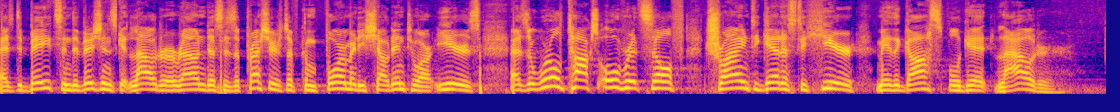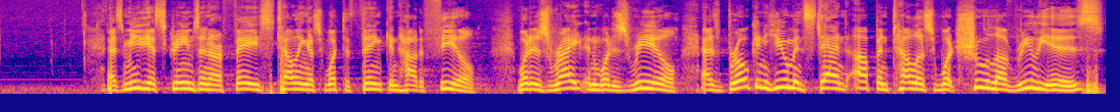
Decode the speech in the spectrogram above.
As debates and divisions get louder around us, as the pressures of conformity shout into our ears, as the world talks over itself, trying to get us to hear, may the gospel get louder. As media screams in our face, telling us what to think and how to feel, what is right and what is real, as broken humans stand up and tell us what true love really is,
